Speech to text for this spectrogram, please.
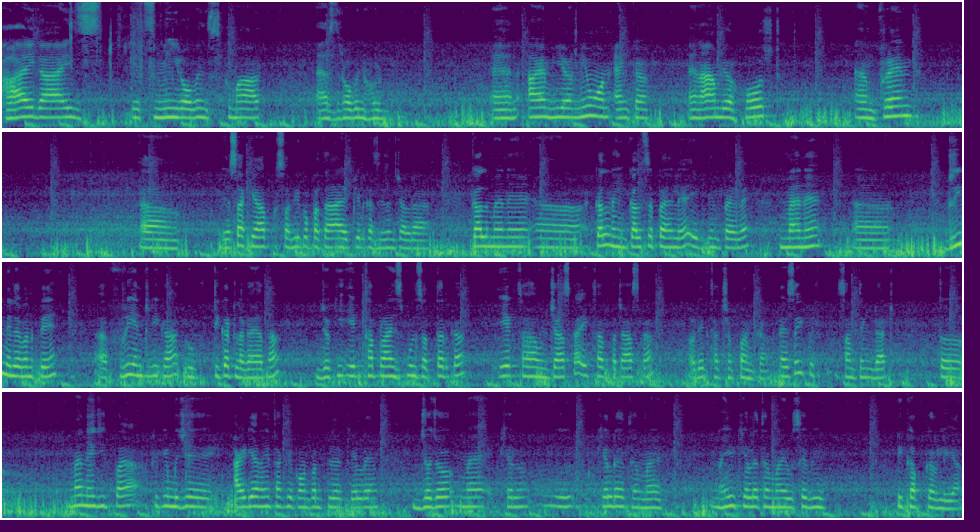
Hi guys, it's me Robin Kumar as Robin Hood, and I am here new on Anchor, and I am your host and friend. Uh, जैसा कि आप सभी को पता है IPL का season चल रहा है कल मैंने uh, कल नहीं कल से पहले एक दिन पहले मैंने ड्रीम इलेवन पे फ्री एंट्री का टिकट लगाया था जो कि एक था प्राइस सत्तर का, एक था उनचास का, एक था पचास का और एक था छप्पन का। ऐसे ही कुछ समथिंग डैट तो मैं नहीं जीत पाया क्योंकि मुझे आइडिया नहीं था कि कौन कौन प्लेयर खेल रहे हैं। जो जो मैं खेल खेल रहे थे, मैं नहीं खेल रहे थे, मैं उसे भी पिकअप कर लिया।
